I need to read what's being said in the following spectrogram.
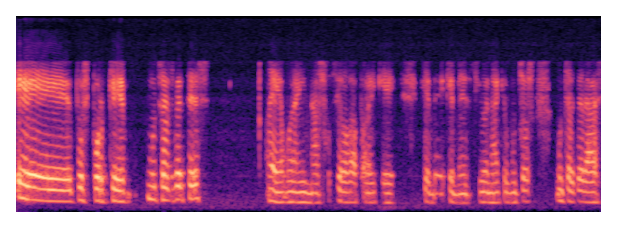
Eh, pues porque muchas veces eh, bueno, hay una socióloga por ahí que, que, que menciona que muchos, muchas de las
